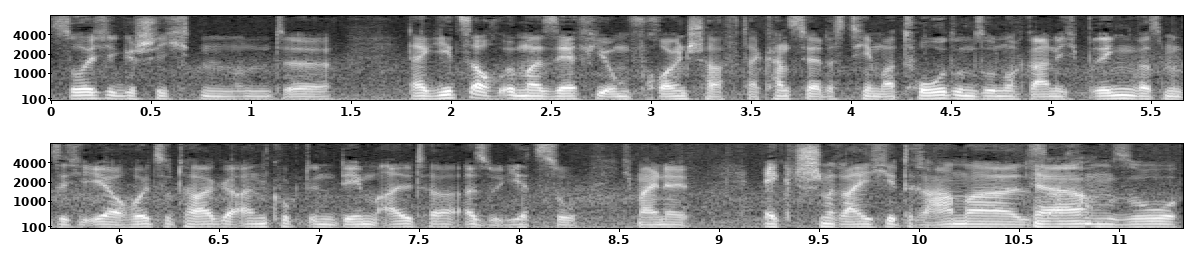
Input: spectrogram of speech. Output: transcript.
solche Geschichten. Und äh, da geht es auch immer sehr viel um Freundschaft. Da kannst du ja das Thema Tod und so noch gar nicht bringen, was man sich eher heutzutage anguckt in dem Alter. Also jetzt so, ich meine, actionreiche Drama-Sachen Ja. so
